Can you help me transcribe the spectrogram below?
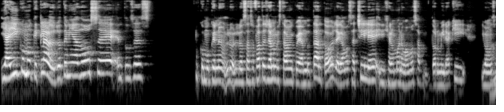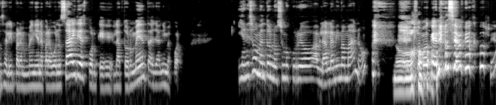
Y ahí como que, claro, yo tenía 12, entonces como que no, los azafatos ya no me estaban cuidando tanto. Llegamos a Chile y dijeron, bueno, vamos a dormir aquí y vamos a salir para mañana para Buenos Aires porque la tormenta, ya ni me acuerdo. Y en ese momento no se me ocurrió hablarle a mi mamá, ¿no? No. como que no se me ocurrió.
